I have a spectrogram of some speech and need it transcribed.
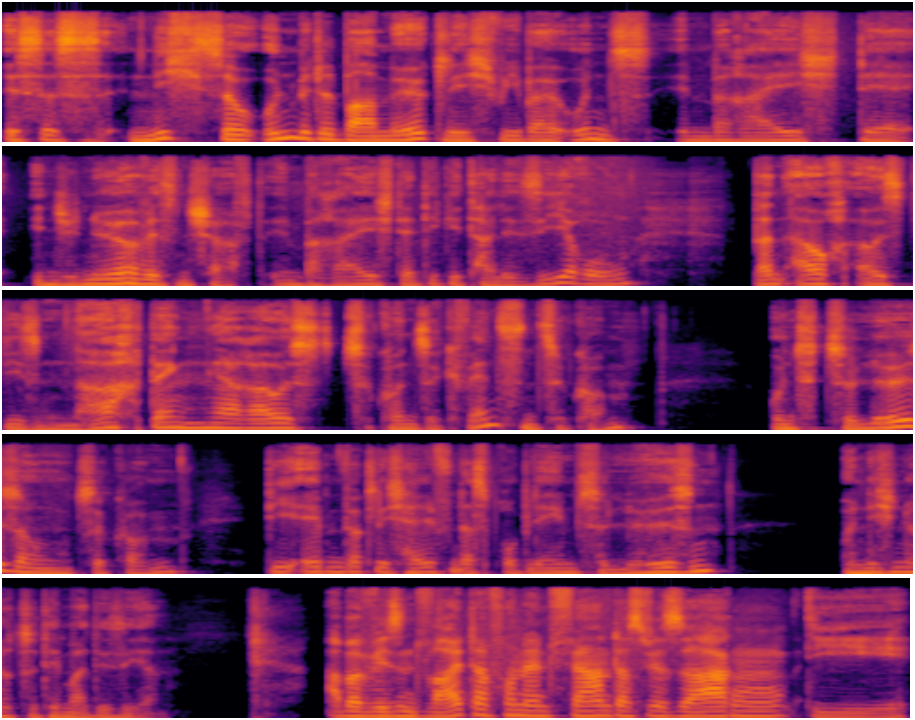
ist es nicht so unmittelbar möglich wie bei uns im Bereich der Ingenieurwissenschaft, im Bereich der Digitalisierung, dann auch aus diesem Nachdenken heraus zu Konsequenzen zu kommen und zu Lösungen zu kommen, die eben wirklich helfen, das Problem zu lösen und nicht nur zu thematisieren. Aber wir sind weit davon entfernt, dass wir sagen, die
